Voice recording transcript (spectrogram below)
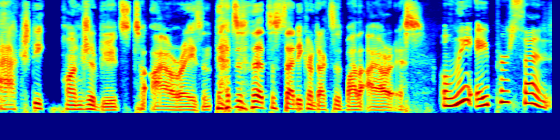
actually contributes to IRAs. And that's a, that's a study conducted by the IRS. Only 8%.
